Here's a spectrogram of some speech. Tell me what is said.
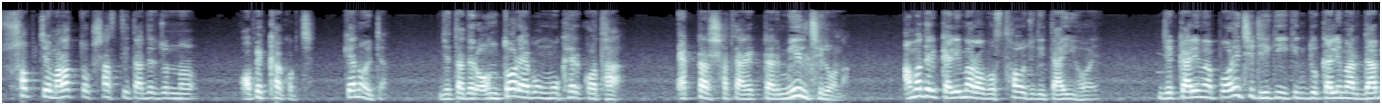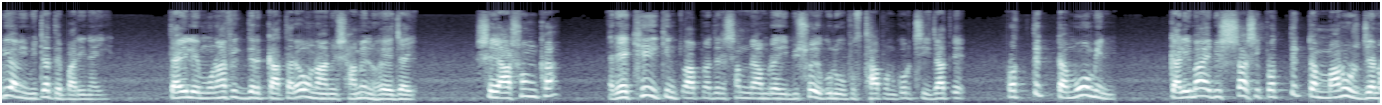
সবচেয়ে মারাত্মক শাস্তি তাদের জন্য অপেক্ষা করছে। কেন এটা? যে তাদের অন্তর এবং মুখের কথা একটার সাথে আরেকটার মিল ছিল না। আমাদের কালিমার অবস্থাও যদি তাই হয়, যে কালিমা পড়েছি ঠিকই, কিন্তু কালিমার দাবি আমি মিটাতে পারি নাই। তাইলে মুনাফিকদের কাতারেও না আমি সামিল হয়ে যাই। সেই আশঙ্কা রেখেই কিন্তু আপনাদের সামনে আমরা এই বিষয়গুলো উপস্থাপন করছি, যাতে প্রত্যেকটা মমিন কালিমায় বিশ্বাসী প্রত্যেকটা মানুষ যেন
